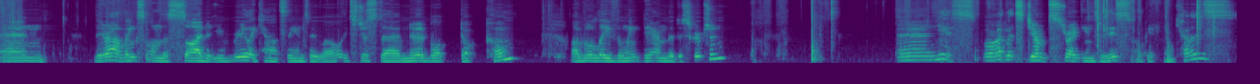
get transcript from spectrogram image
And there are links on the side, but you really can't see them too well. It's just uh, nerdblock.com. I will leave the link down in the description. And yes, alright, let's jump straight into this. I'll get my cutters.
